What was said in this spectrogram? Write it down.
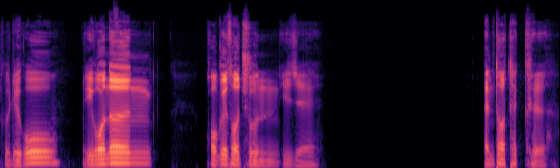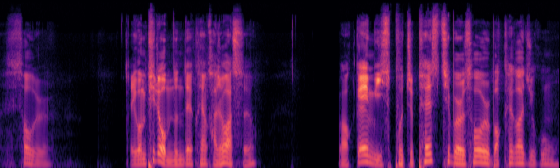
그리고 이거는 거기서 준 이제 엔터테크 서울 이건 필요 없는데 그냥 가져왔어요. 막 게임 e스포츠 페스티벌 서울 막 해가지고.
